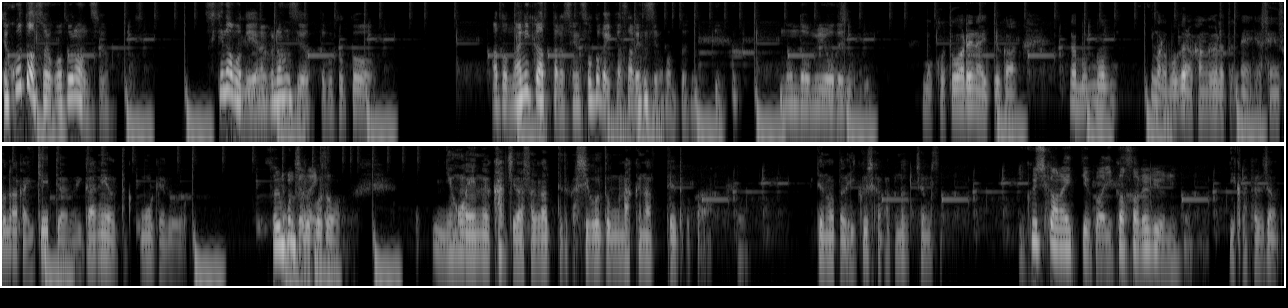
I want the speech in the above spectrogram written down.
てことはそういうことなんですよ。好きなこと言えなくなるんですよってことと、あと何かあったら戦争とか生かされるんですよ、本当に。問答無用で。もう断れないっていうか、でももう今の僕らの感覚だとね、いや戦争なんか行けって言われ行かねえよとか思うけど、そういうもんじゃないそれこそ日本円が価値が下がってとか、仕事もなくなってとか、ってなったら行くしかなくなっちゃいます。行くしかないっていうか、生かされるよね。行かされちゃうの。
